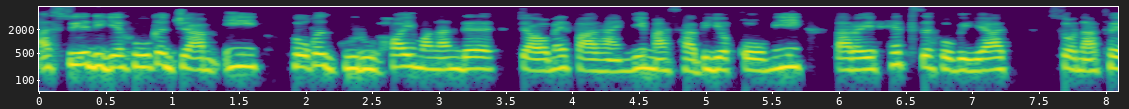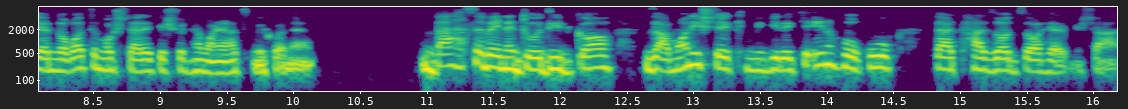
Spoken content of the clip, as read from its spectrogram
از سوی دیگه حقوق جمعی حقوق گروه های مانند جوامع فرهنگی مذهبی یا قومی برای حفظ هویت سنت های نقاط مشترکشون حمایت می‌کنه. بحث بین دو دیدگاه زمانی شکل می‌گیره که این حقوق در تضاد ظاهر میشن.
